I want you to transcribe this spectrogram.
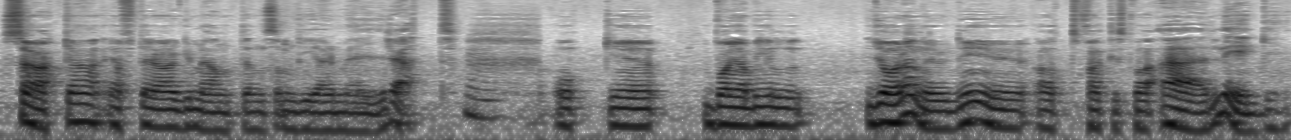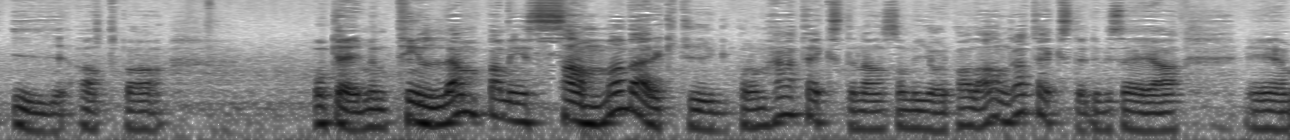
söka efter argumenten som ger mig rätt. Mm. Och eh, vad jag vill göra nu det är ju att faktiskt vara ärlig i att bara Okej, okay, men tillämpar vi samma verktyg på de här texterna som vi gör på alla andra texter, det vill säga eh,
